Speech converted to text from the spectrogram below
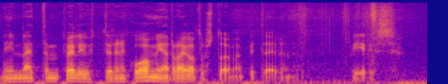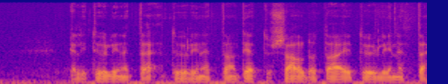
niin näiden peliyhtiöiden niin kuin omien rajoitustoimenpiteiden piirissä. Eli tyyliin että, tyyliin, että on tietty saldo tai tyyliin, että,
